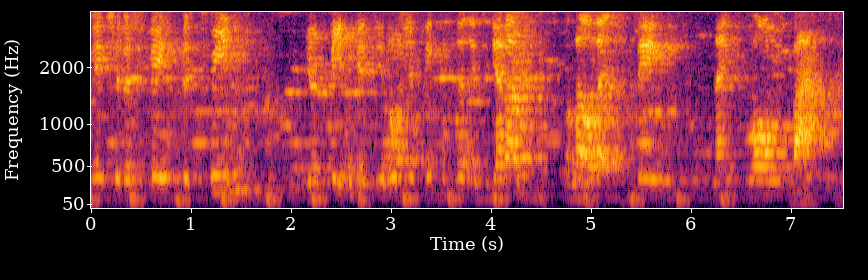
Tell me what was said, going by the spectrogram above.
make sure there's space between your feet. Okay, so you don't want your feet completely together. A little bit of space nice long back.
